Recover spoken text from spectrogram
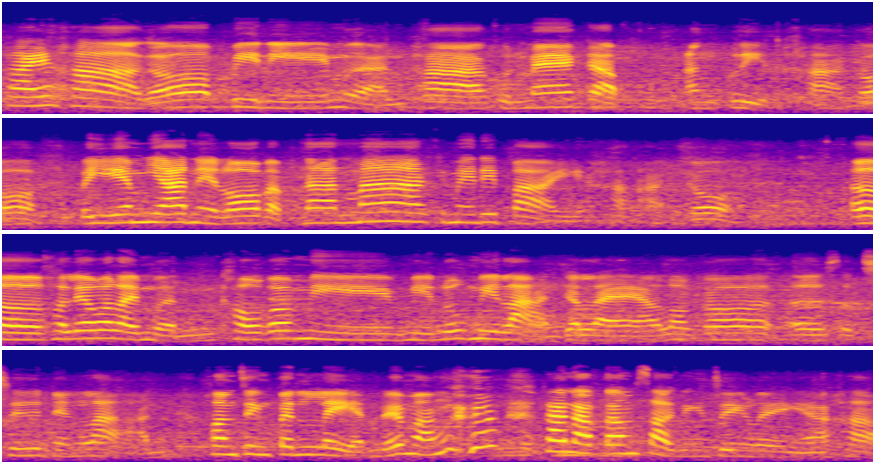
ใช่ค่ะก็ปีนี้เหมือนพาคุณแม่กับอังกฤษค่ะ ก็ไปเยี่ยมญาติในรอบแบบนานมากที่ไม่ได้ไปค่ะ ก็เออเขาเรียกว่าอะไรเหมือนเขาก็มีมีลูกมีหลานกันแล้วแล้วก็เออสดชื่นเลี้ยงหลาน ความจริงเป็นเลดด้วยมั้ง ถ้านับตามศักดิ์จริงๆอะไรอย่างเงี้ยค่ะ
